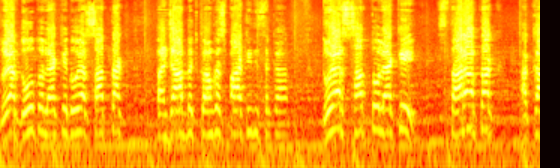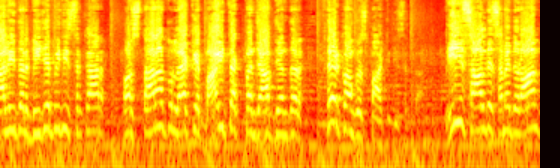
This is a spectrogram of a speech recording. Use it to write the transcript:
2002 ਤੋਂ ਲੈ ਕੇ 2007 ਤੱਕ ਪੰਜਾਬ ਵਿੱਚ ਕਾਂਗਰਸ ਪਾਰਟੀ ਦੀ ਸਰਕਾਰ 2007 ਤੋਂ ਲੈ ਕੇ 17 ਤੱਕ ਅਕਾਲੀ ਦਲ ਬੀਜੇਪੀ ਦੀ ਸਰਕਾਰ ਔਰ 17 ਤੋਂ ਲੈ ਕੇ 22 ਤੱਕ ਪੰਜਾਬ ਦੇ ਅੰਦਰ ਫਿਰ ਕਾਂਗਰਸ ਪਾਰਟੀ ਦੀ ਸਰਕਾਰ। 20 ਸਾਲ ਦੇ ਸਮੇਂ ਦੌਰਾਨ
